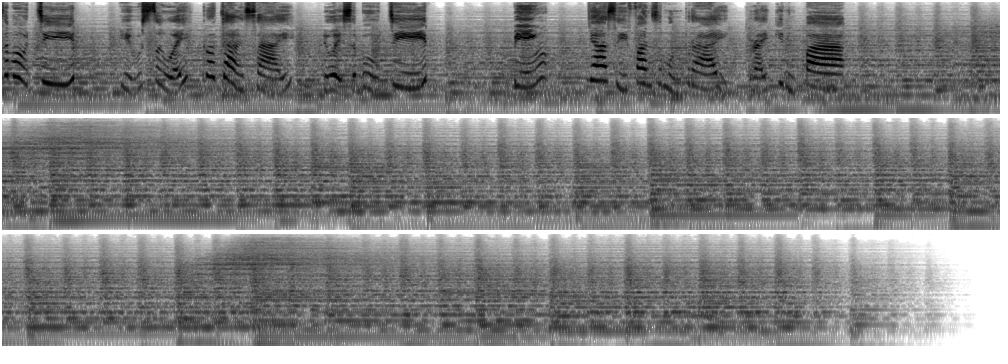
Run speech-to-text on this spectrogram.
สบู่จี๊ด ผิวสวยกระจ่างใส ด้วยสบู่จี๊ด ปิ๊ง ยาสีฟันสมุนไพร ไร้กลิ่นปาก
